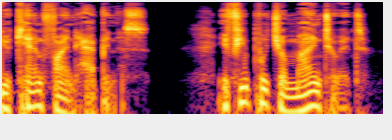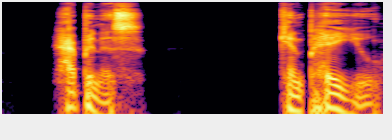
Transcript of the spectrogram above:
you can find happiness. If you put your mind to it, happiness can pay you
